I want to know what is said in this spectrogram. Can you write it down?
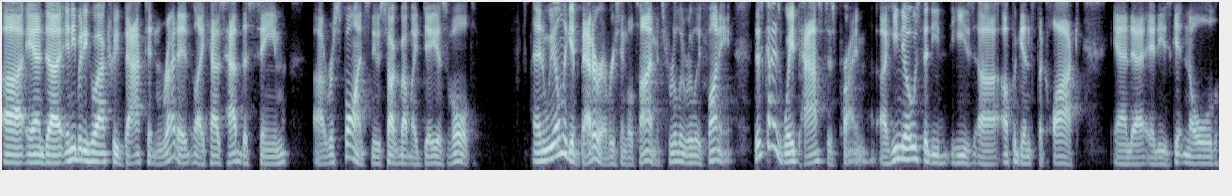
Uh, and uh, anybody who actually backed it and read it, like, has had the same uh, response. And he was talking about my Deus Vult. And we only get better every single time. It's really, really funny. This guy's way past his prime. Uh, he knows that he, he's uh, up against the clock and uh, and he's getting old.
